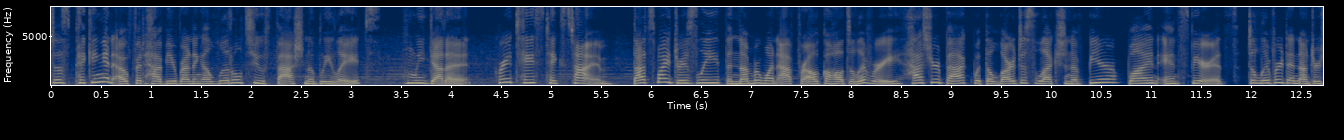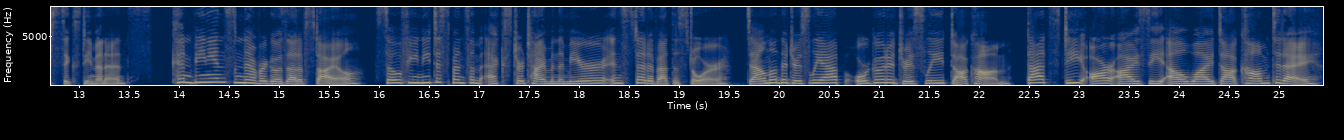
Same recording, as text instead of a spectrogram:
Does picking an outfit have you running a little too fashionably late? We get it. Great taste takes time. That's why Drizzly, the number one app for alcohol delivery, has your back with the largest selection of beer, wine, and spirits delivered in under 60 minutes. Convenience never goes out of style. So if you need to spend some extra time in the mirror instead of at the store, download the Drizzly app or go to drizzly.com. That's D R I Z L Y.com today.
